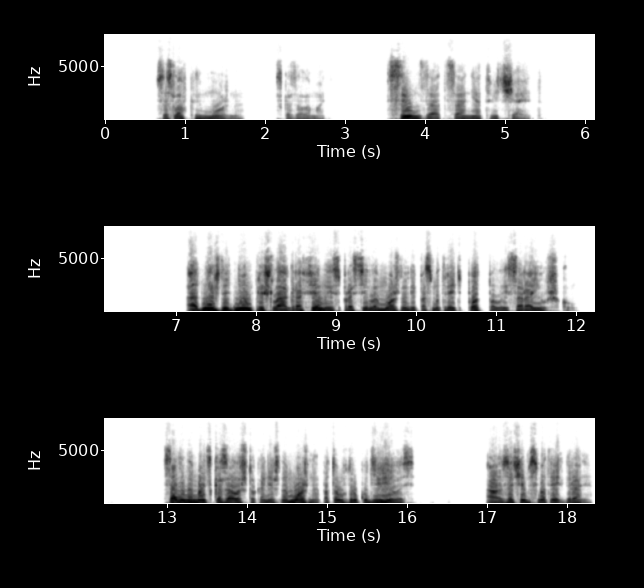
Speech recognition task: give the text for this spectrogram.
— Со Славкой можно, — сказала мать. Сын за отца не отвечает. Однажды днем пришла Аграфена и спросила, можно ли посмотреть подпол и сараюшку. Санина мать сказала, что, конечно, можно, потом вдруг удивилась. А зачем смотреть, Граня?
